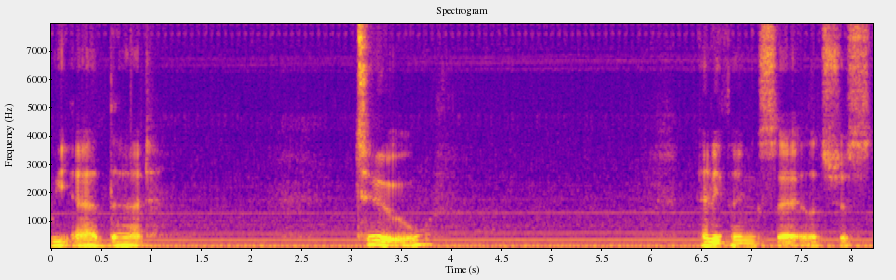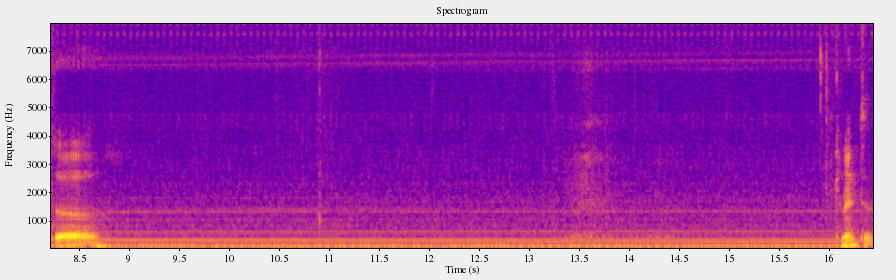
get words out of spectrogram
we add that to anything say let's just uh, connect it.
